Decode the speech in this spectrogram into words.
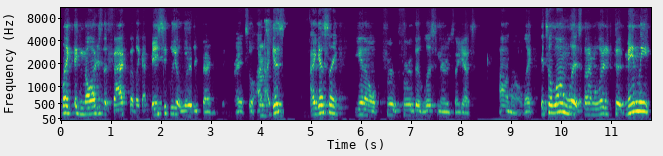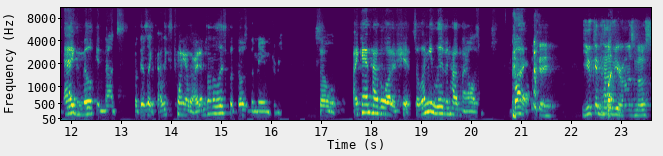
like acknowledge the fact that like I'm basically allergic to everything, right? So I, I guess, I guess like you know, for for the listeners, I guess I don't know, like it's a long list, but I'm allergic to mainly egg, milk, and nuts. But there's like at least 20 other items on the list, but those are the main three. So I can't have a lot of shit. So let me live and have my Osmow's. But Okay, you can have What? your Osmow's,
